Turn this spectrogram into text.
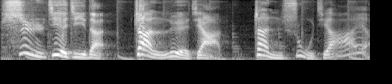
世界级的战略家、战术家呀！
